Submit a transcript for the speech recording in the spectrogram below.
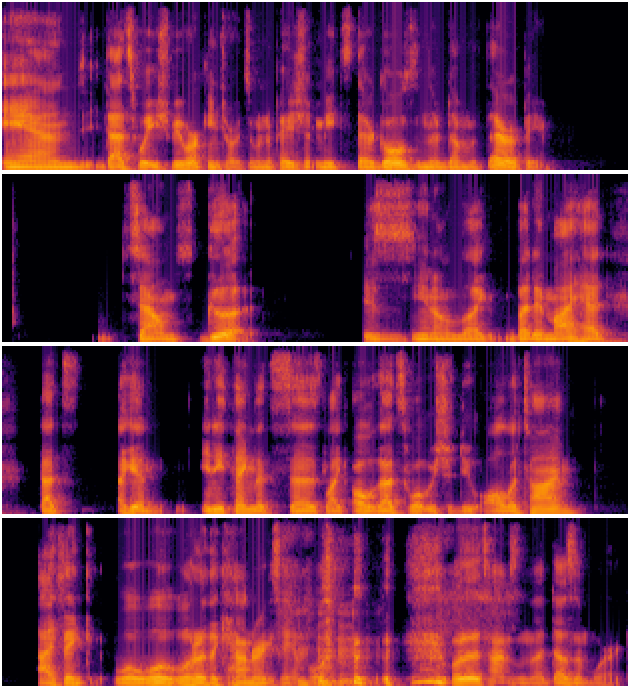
and that's what you should be working towards. And When a patient meets their goals, and they're done with therapy. Sounds good, is you know like, but in my head, that's again anything that says like, oh, that's what we should do all the time. I think, well, what are the counterexamples? what are the times when that doesn't work?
